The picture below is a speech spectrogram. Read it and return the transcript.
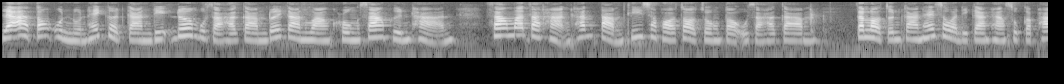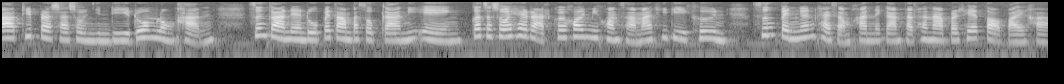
และอาจต้องอุดหนุนให้เกิดการริเริ่มอุตสาหกรรม ด้วยการวางโครงสร้างพื้นฐาน สร้างมาตรฐานขั้นต่ำที่เฉพาะเจาะจงต่ออุตสาหกรรม ตลอดจนการให้สวัสดิการทางสุขภาพที่ประชาชนยินดีร่วมลงขัน ซึ่งการเรียนรู้ไปตามประสบการณ์นี้เอง ก็จะช่วยให้รัฐค่อยๆ มีความสามารถที่ดีขึ้น ซึ่งเป็นเงื่อนไขสำคัญในการพัฒนาประเทศต่อไปค่ะ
